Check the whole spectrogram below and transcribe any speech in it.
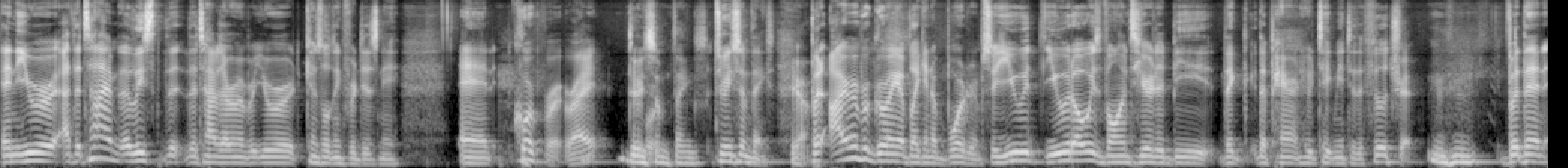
And you were at the time, at least the, the times I remember, you were consulting for Disney and corporate, right? doing some things. doing some things. Yeah. But I remember growing up like in a boardroom. So you would you would always volunteer to be the the parent who'd take me to the field trip. Mm-hmm. But then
